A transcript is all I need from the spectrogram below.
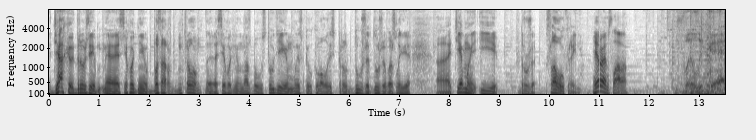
Дякую, друзі. Е, Сьогодні Базар Дмитро. Сьогодні у нас був у студії. Ми спілкувалися про дуже дуже важливі теми. І, друже, слава Україні! Героям слава! Велике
